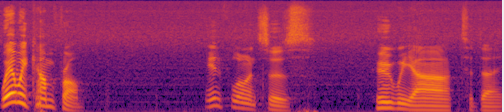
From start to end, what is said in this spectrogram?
Where we come from influences who we are today.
